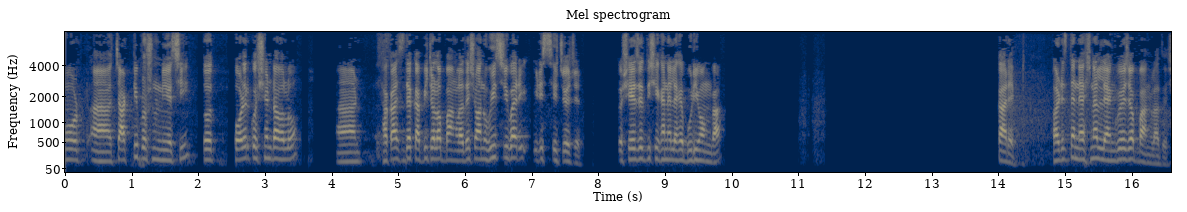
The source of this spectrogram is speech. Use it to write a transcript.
মোট চারটি প্রশ্ন নিয়েছি। তো পরের কোশ্চেনটা হলো Dhaka is the capital of Bangladesh on which river it is situated তো সে যদি সেখানে লেখে Buriganga correct what is the national language of Bangladesh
